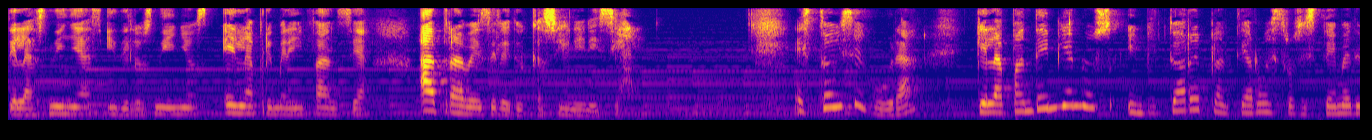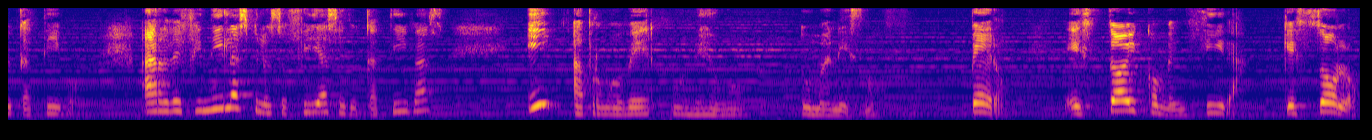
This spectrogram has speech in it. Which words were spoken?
de las niñas y de los niños en la primera infancia a través de la educación inicial. Estoy segura que la pandemia nos invitó a replantear nuestro sistema educativo, a redefinir las filosofías educativas y a promover un nuevo humanismo. Pero estoy convencida que solo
